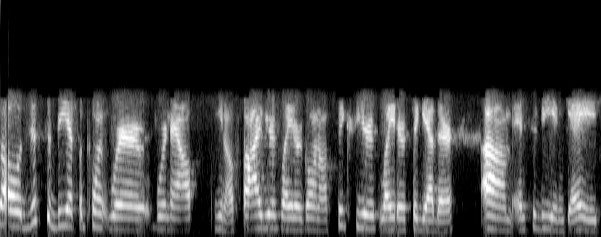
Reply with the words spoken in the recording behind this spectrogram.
so just to be at the point where we're now, you know, five years later, going on six years later together, um, and to be engaged,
